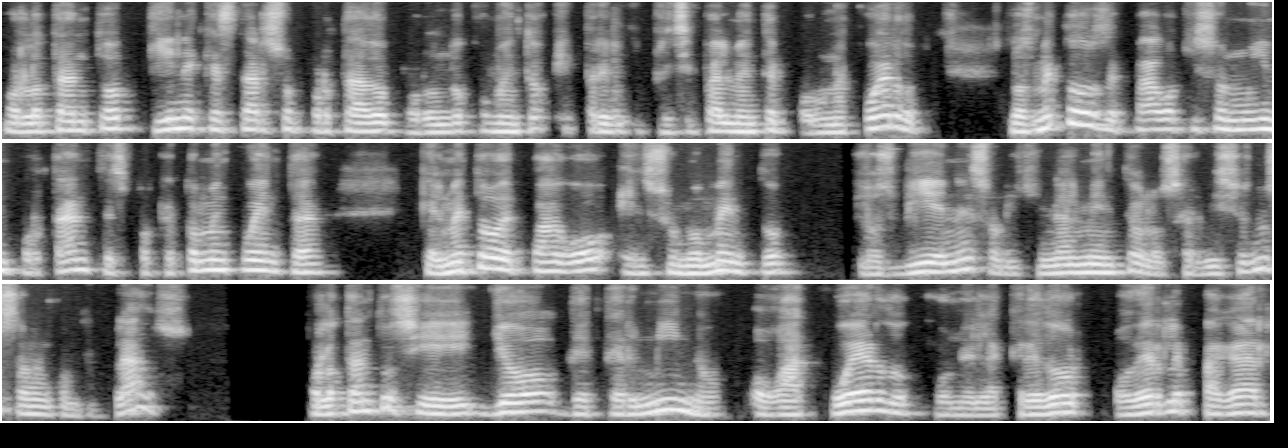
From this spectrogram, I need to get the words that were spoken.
Por lo tanto, tiene que estar soportado por un documento y principalmente por un acuerdo. Los métodos de pago aquí son muy importantes porque tomen en cuenta que el método de pago en su momento, los bienes originalmente o los servicios no estaban contemplados. Por lo tanto, si yo determino o acuerdo con el acreedor poderle pagar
